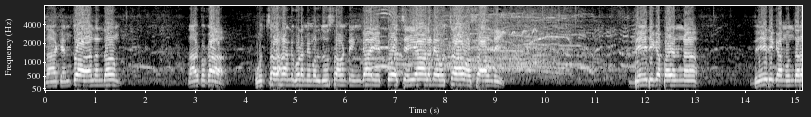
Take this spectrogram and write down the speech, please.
నాకెంతో ఆనందం. నాకొక ఉత్సాహాన్ని కూడా మిమ్మల్ని చూస్తా ఉంటే ఇంకా ఎక్కువ చేయాలనే ఉత్సాహం వస్తూ ఉంది. వేదిక పైన వేదిక ముందర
